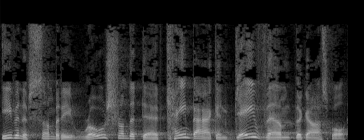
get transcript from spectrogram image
even if somebody rose from the dead, came back and gave them the gospel,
